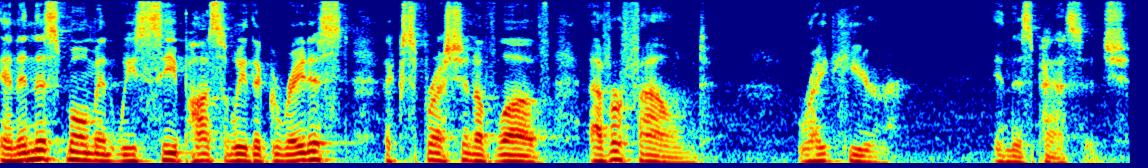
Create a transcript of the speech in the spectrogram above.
And in this moment, we see possibly the greatest expression of love ever found right here in this passage.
